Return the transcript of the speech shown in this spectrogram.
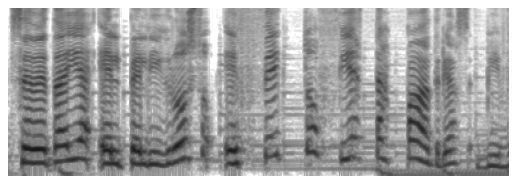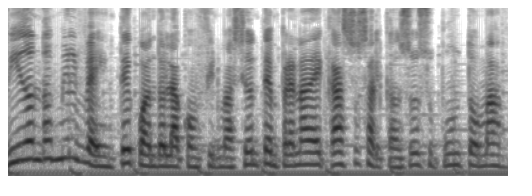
se detalla el peligroso efecto fiestas patrias vivido en 2020 cuando la confirmación temprana de casos alcanzó su punto más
